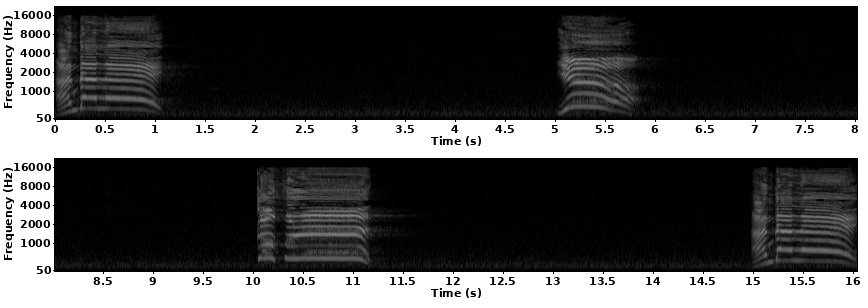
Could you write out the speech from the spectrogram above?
Andale. Yeah. Go for it. Andale.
